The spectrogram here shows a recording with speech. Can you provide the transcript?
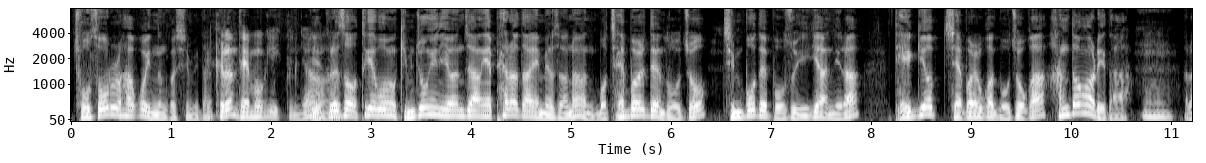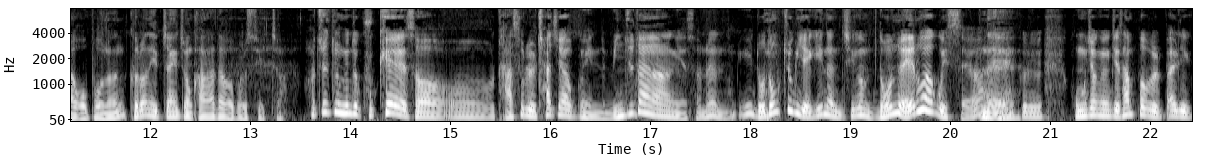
조소를 하고 있는 것입니다. 그런 대목이 있군요. 예, 그래서 어떻게 보면 김종인 위원장의 패러다임에서는 뭐 재벌 대 노조, 진보 대 보수 이게 아니라 대기업 재벌과 노조가 한 덩어리다라고 음. 보는 그런 입장이 좀 강하다고 볼 수 있죠. 어쨌든 근데 국회에서 어, 다수를 차지하고 있는 민주당에서는 이 노동 쪽 얘기는 지금 논외로 하고 있어요. 네. 네. 그리고 공정경제 3법을 빨리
